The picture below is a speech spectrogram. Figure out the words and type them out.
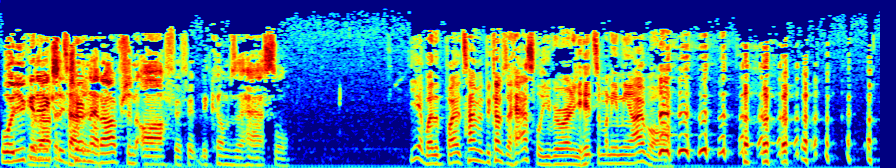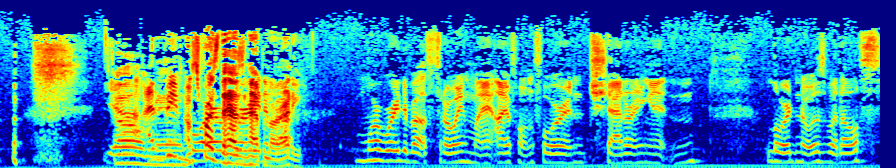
well, you can without actually turn that option off if it becomes a hassle. yeah. By the by the time it becomes a hassle, you've already hit somebody in the eyeball. Yeah, Oh, I'd be I'm surprised that hasn't happened about- already. More worried about throwing my iPhone 4 and shattering it, and Lord knows what else.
